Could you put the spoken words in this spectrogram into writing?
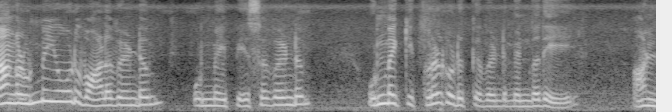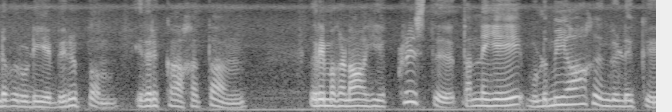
நாங்கள் உண்மையோடு வாழ வேண்டும் உண்மை பேச வேண்டும் உண்மைக்கு குரல் கொடுக்க வேண்டும் என்பதே ஆண்டவருடைய விருப்பம். இதற்காகத்தான் இறைமகனாகிய கிறிஸ்து தன்னையே முழுமையாக எங்களுக்கு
